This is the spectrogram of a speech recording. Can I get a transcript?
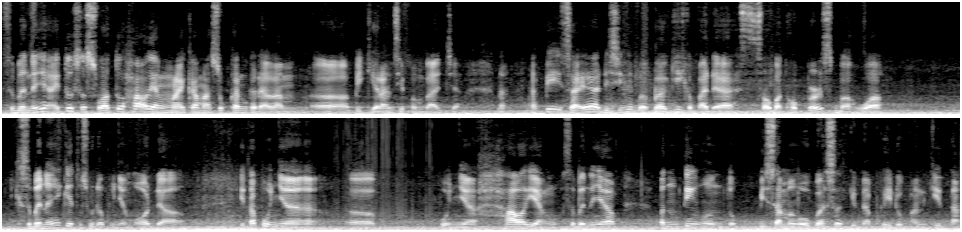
sebenarnya itu sesuatu hal yang mereka masukkan ke dalam uh, pikiran si pembaca. Nah tapi saya di sini berbagi kepada sobat hoppers bahwa sebenarnya kita sudah punya modal. Kita punya uh, punya hal yang sebenarnya penting untuk bisa mengubah segenap kehidupan kita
